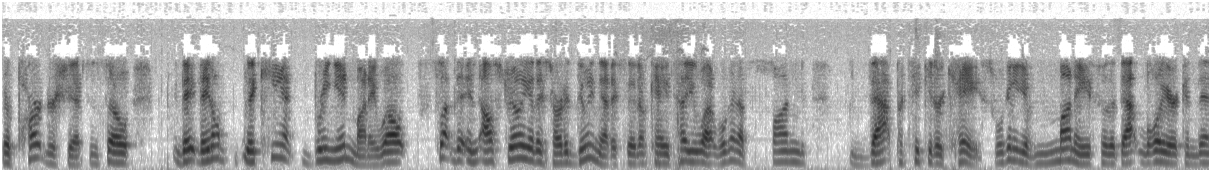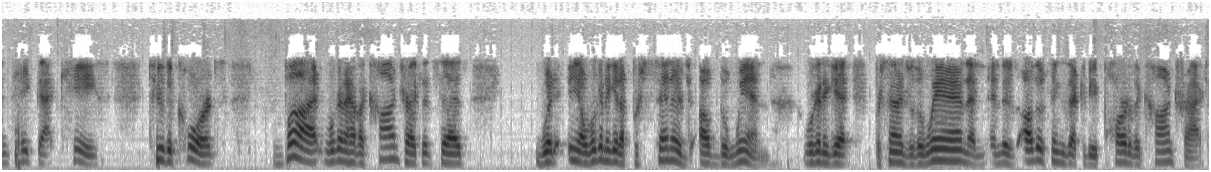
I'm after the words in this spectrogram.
they're partnerships, and so they they don't they can't bring in money. Well, in Australia, they started doing that. They said, okay, tell you what, we're going to fund that particular case. We're going to give money so that that lawyer can then take that case to the courts, but we're going to have a contract that says, would you know, we're going to get a percentage of the win. We're going to get percentage of the win, and, and there's other things that could be part of the contract.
